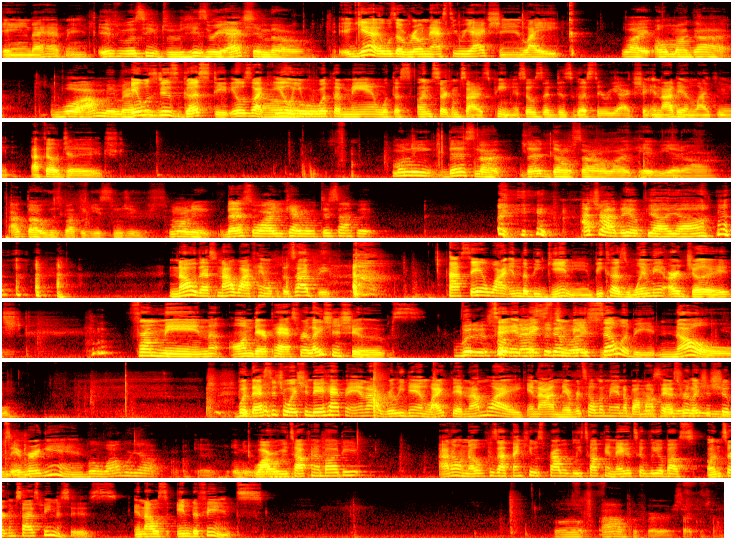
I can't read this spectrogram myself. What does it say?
And that happened. It was he, his reaction though. Yeah, it was a real nasty reaction. Like Like, oh my god. Well, I'm imagining. It was disgusted. It was like, ew, you were Oh. with a man with an uncircumcised penis. It was a disgusted reaction, and I didn't like it. I felt judged. Monique. That's not. That don't sound like heavy at all. I thought we was about to get some juice. Monique, that's why you came up with this topic. I tried to help y'all, y'all. No, that's not why I came up with the topic. I said why in the beginning because women are judged from men on their past relationships. but it's So from it that makes them be celibate. No. But that situation did happen, and I really didn't like that. And I'm like, and I never tell a man about my That's past hilarious. relationships ever again. But why were y'all? Okay. Anyway. Why were we talking about it? I don't know because I think he was probably talking negatively about uncircumcised penises, and I was in defense. Well, I prefer circumcised.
